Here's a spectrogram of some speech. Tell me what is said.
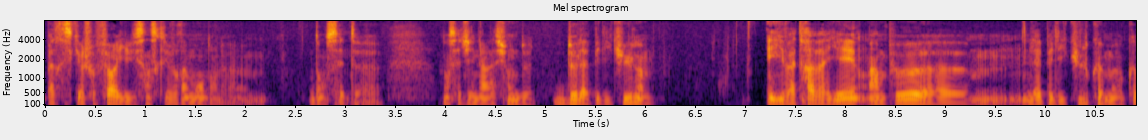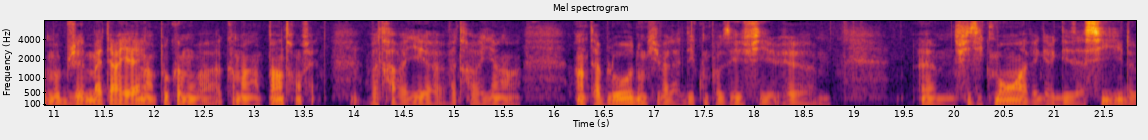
Patrice Kirchhofer, il, s'inscrit vraiment dans, le, dans, cette, dans cette génération de, de la pellicule. Et il va travailler un peu euh, la pellicule comme, comme objet matériel, un peu comme, comme un peintre en fait. Il mm. va travailler, euh, va travailler un, un, tableau, donc il va la décomposer euh, physiquement avec, avec des acides.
